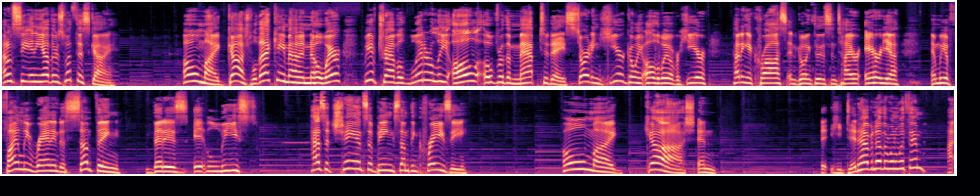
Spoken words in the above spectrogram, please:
I don't see any others with this guy. Oh my gosh, well that came out of nowhere. We have traveled literally all over the map today, starting here, going all the way over here, cutting across and going through this entire area, and we have finally ran into something that is at least has a chance of being something crazy. Oh my gosh. And he did have another one with him? I,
